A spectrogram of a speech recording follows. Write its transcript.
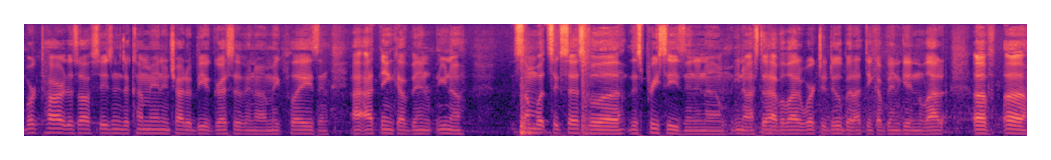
worked hard this off season to come in and try to be aggressive and uh, make plays, and I, I think I've been, you know somewhat successful uh, this preseason, and um, you know I still have a lot of work to do, but I think I've been getting a lot of uh,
